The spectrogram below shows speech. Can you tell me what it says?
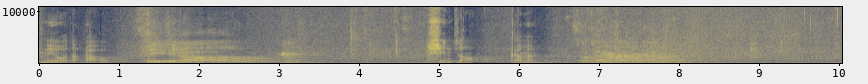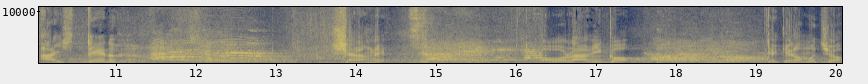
你好，大家好。心照，干们。I stayed。下人嘞。好拉米哥，也给了木球，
